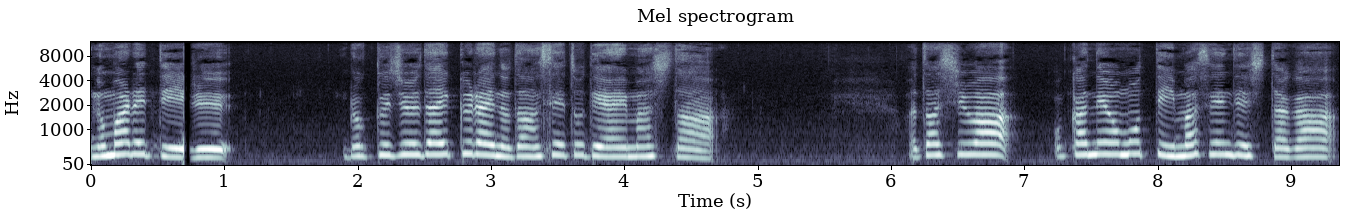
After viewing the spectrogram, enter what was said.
飲まれている60代くらいの男性と出会いました。私はお金を持っていませんでしたが、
